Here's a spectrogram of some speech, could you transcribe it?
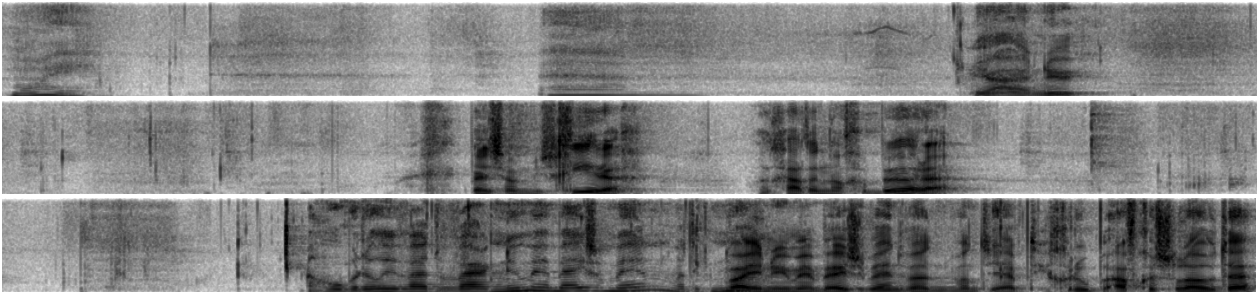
Mooi. Ehm, Ja, en nu? Ik ben zo nieuwsgierig. Wat gaat er nog gebeuren? Hoe bedoel je wat, waar ik nu mee bezig ben? Wat ik nu... Waar je nu mee bezig bent, want, want je hebt die groep afgesloten.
